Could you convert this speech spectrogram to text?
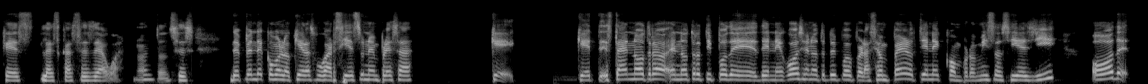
que es la escasez de agua, ¿no? Entonces, depende cómo lo quieras jugar. Si es una empresa que, que está en otro, en otro tipo de, negocio, en otro tipo de operación, pero tiene compromisos ESG, o de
